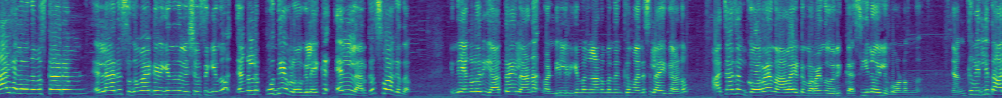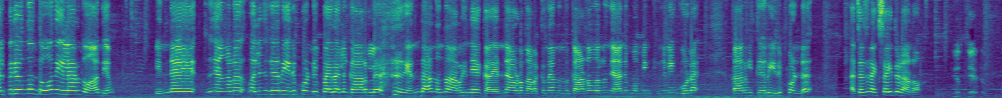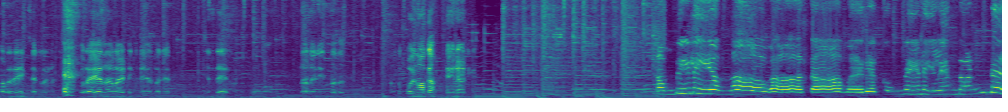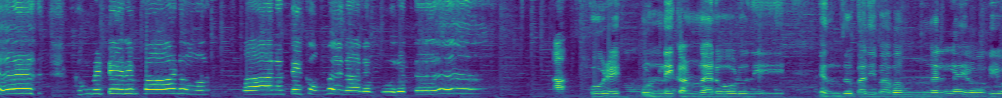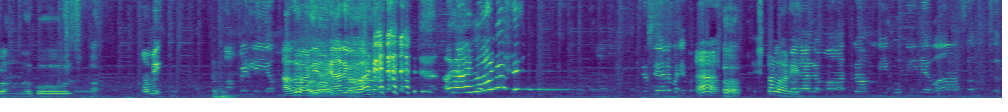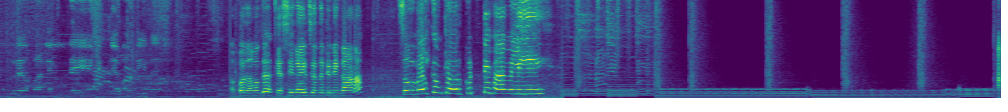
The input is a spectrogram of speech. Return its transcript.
Hi hello നമസ്കാരം. എല്ലാവരും സുഖമായിട്ടിരിക്കുന്നെന്ന് വിശ്വസിക്കുന്നു. ഞങ്ങളുടെ പുതിയ വ്ലോഗിലേക്ക് എല്ലാവർക്കും സ്വാഗതം. ഇന്ന് ഞങ്ങൾ ഒരു യാത്രയിലാണ്. വണ്ടിയിലിരിക്കുന്ന കാണുമ്പോൾ നിങ്ങൾക്ക് മനസ്സിലായി കാണും. അച്ചാച്ചൻ കുറെ നാളായിട്ട് പറയുന്നു ഒരു കസീനോയിൽ പോകണം എന്ന് ഞങ്ങൾക്ക് വലിയ താല്പര്യമൊന്നും തോന്നിയില്ലായിരുന്നു ആദ്യം. പിന്നെ ഞങ്ങൾ വലിഞ്ഞു കയറി ഇരിപ്പുണ്ട് ഇപ്പൊ ഏതായാലും കാറിൽ എന്താണെന്നൊന്ന് അറിഞ്ഞേക്കാം. എന്നെ അവിടെ നടക്കുന്നതെന്നൊന്ന് കാണാമെന്ന് പറഞ്ഞ് ഞാനും മമ്മിയും ഇങ്ങനെയും കൂടെ കാറിൽ കയറി ഇരിപ്പുണ്ട്. അച്ചാച്ചൻ എക്സൈറ്റഡ് ആണോ? തീർച്ചയായിട്ടും. വളരെ എക്സൈറ്റഡ് ആണ്. കുറെ നാളായിട്ട് ഇങ്ങനെ ഒരു ചിന്തയായിരുന്നു. എന്താണ് ഇന്നത്? നമുക്ക് പോയി നോക്കാം എങ്ങനെയായിരിക്കും. അമ്പിളി അമ്മാവാ താമര കുമ്പിളിൽ എന്തുണ്ട്? കുമ്പിട്ടിരിപ്പാണോ വാനത്തെ കൊമ്പനാന പുറത്ത്. പുഴ ഉണ്ണി കണ്ണനോടു നീ എന്തു പരിഭവം? മെല്ലയോടി വന്നു പോൽ. അത് പാടി. ഞാനിപ്പോ പാടി. ഇഷ്ടമുള്ള പാടി അപ്പൊ നമുക്ക് കെസിനോയിൽ ചെന്നിട്ട് ഇനി കാണാം. സോ വെൽക്കം ടു അവർ കുട്ടി ഫാമിലി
